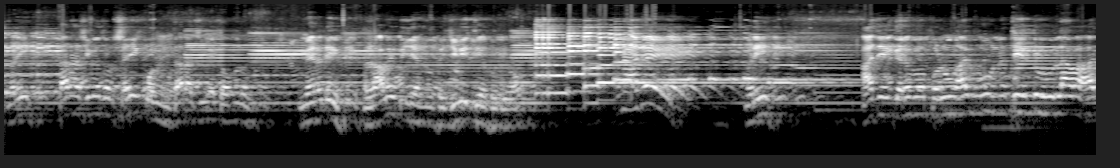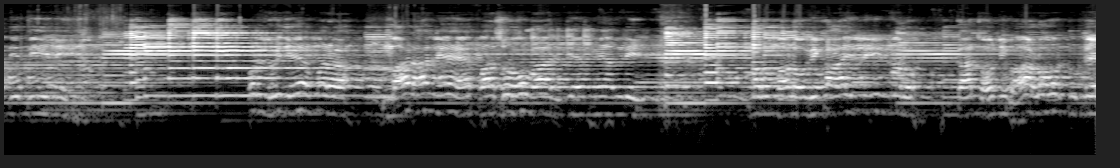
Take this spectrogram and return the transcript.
મળી તારા સિવાય તો સહી કોણ? તારા સિવાય તો અમારું મેરડી રાવે બીજાનું કે જીવી તે ખુદી અને આજે મળી આજે ગર્વ પડવું આવ્યું નથી દુલાવા દીધી પણ જોઈજે અમારા માળાને પાછો વારજે મેલી મારો માળો વિખાય નહીં, મારો કાચો નિભાળો તૂટે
